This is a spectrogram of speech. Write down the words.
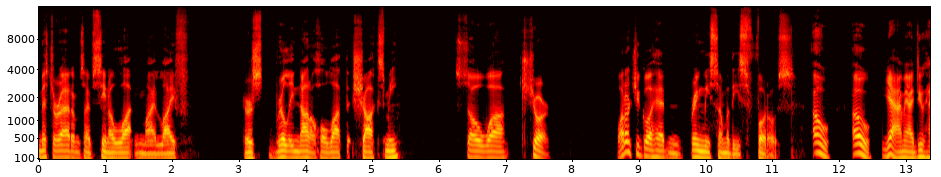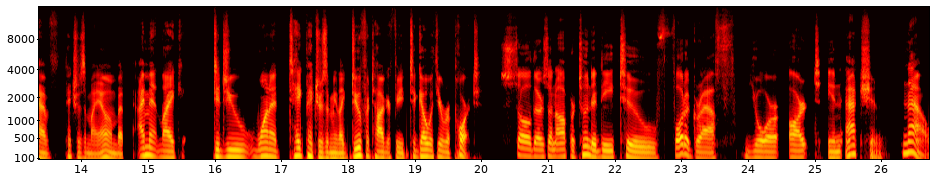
Mr. Adams, I've seen a lot in my life. There's really not a whole lot that shocks me. So, uh, sure. Why don't you go ahead and bring me some of these photos? Oh, oh, yeah. I mean, I do have pictures of my own, but I meant like, did you want to take pictures of me, like do photography to go with your report? So, there's an opportunity to photograph your art in action now.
